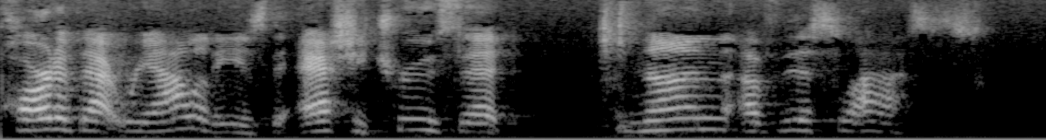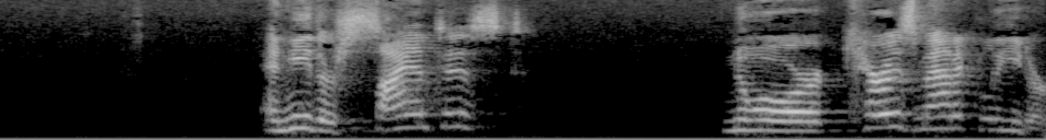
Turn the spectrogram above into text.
Part of that reality is the ashy truth that none of this lasts. And neither scientist nor charismatic leader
